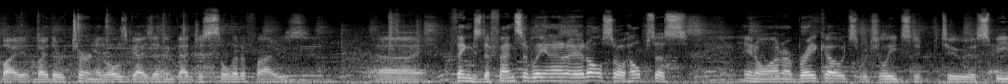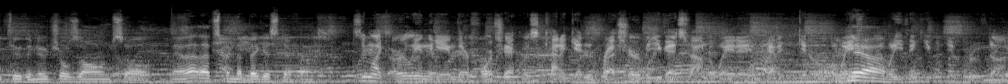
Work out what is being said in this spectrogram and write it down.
by by the return of those guys. I think that just solidifies uh, things defensively, and it also helps us you know, on our breakouts, which leads to, to speed through the neutral zone. So yeah, that, has been the biggest difference. It seemed like early in the game, their forecheck was kind of getting pressure, but you guys found a way to kind of get away from it. yeah. What do you think you improved on?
